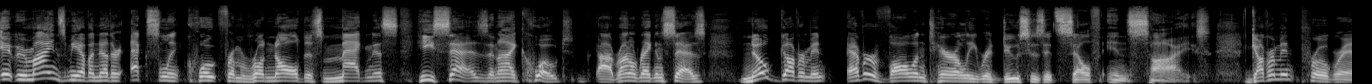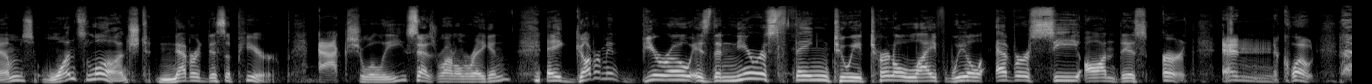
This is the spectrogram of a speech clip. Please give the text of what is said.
it, reminds me of another excellent quote from Ronaldus Magnus. He says, and I quote, uh, Ronald Reagan says, No government ever voluntarily reduces itself in size. Government programs, once launched, never disappear. Actually, says Ronald Reagan, a government bureau is the nearest thing to eternal life we'll ever see on this earth. End quote.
